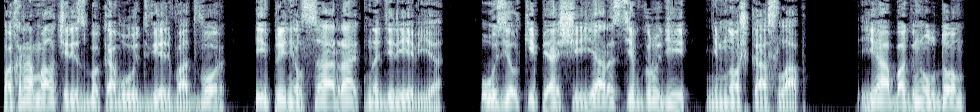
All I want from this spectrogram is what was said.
похромал через боковую дверь во двор и принялся орать на деревья. Узел кипящей ярости в груди немножко ослаб. Я обогнул дом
